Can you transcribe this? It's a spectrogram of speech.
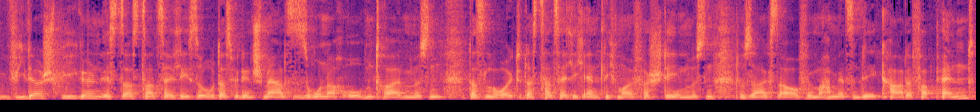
widerspiegeln? Ist das tatsächlich so, dass wir den Schmerz so nach oben treiben müssen, dass Leute das tatsächlich endlich mal verstehen müssen? Du sagst auch, wir haben jetzt eine Dekade verpennt.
